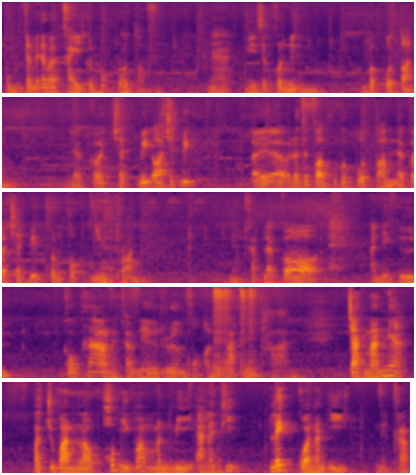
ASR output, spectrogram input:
ผมจำไม่ได้ว่าใครค้นพบโปรตอนนะฮะมีสักคนหนึ่งค้นพบโปรตอน แล้วก็แชดวิกอ๋อชัดวิกเอ่อรัตฟอร์ดค้นพบโปรตอน แล้วก็แชดวิกค้นพบนิวตรอนนะครับแล้วก็อันนี้คือคร่าวๆนะครับในเรื่องของอนุภาคมูลฐาน จากนั้นเนี่ยปัจจุบันเราพบอีกว่ามันมีอะไรที่เล็กกว่านั้นอีกนะครับ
